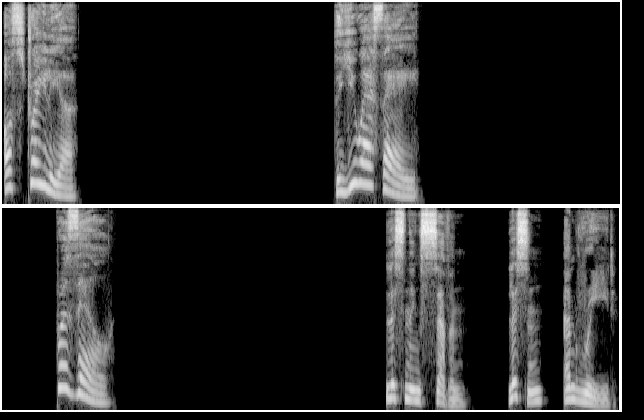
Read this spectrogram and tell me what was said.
Australia. The USA. Brazil. Listening 7. Listen and read.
